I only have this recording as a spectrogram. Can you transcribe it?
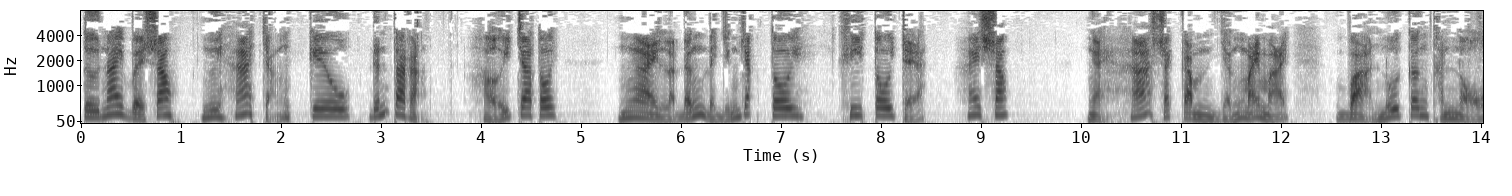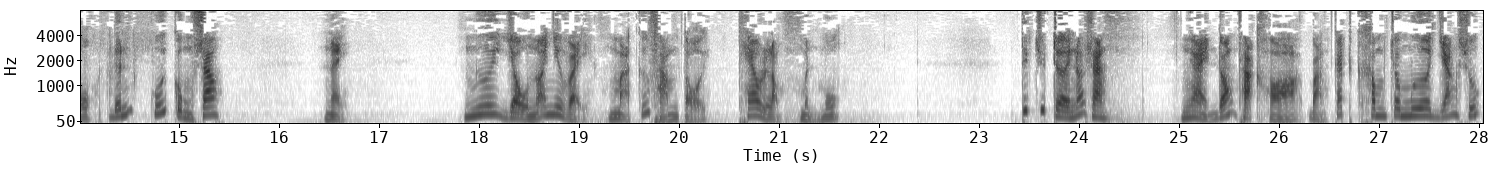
Từ nay về sau, ngươi há chẳng kêu đến ta rằng, hỡi cha tôi, Ngài là đấng đã dẫn dắt tôi khi tôi trẻ, hay sao? Ngài há sẽ cầm dẫn mãi mãi và nuôi cơn thạnh nộ đến cuối cùng sao? Này, ngươi giàu nói như vậy mà cứ phạm tội theo lòng mình muốn. Đức Chúa Trời nói rằng, Ngài đón phạt họ bằng cách không cho mưa giáng xuống.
